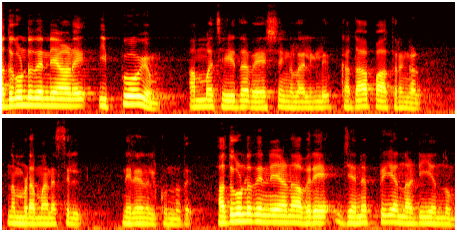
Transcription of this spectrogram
അതുകൊണ്ട് തന്നെയാണ് ഇപ്പോഴും അമ്മ ചെയ്ത വേഷങ്ങൾ അല്ലെങ്കിൽ കഥാപാത്രങ്ങൾ നമ്മുടെ മനസ്സിൽ നിലനിൽക്കുന്നത്. അതുകൊണ്ട് തന്നെയാണ് അവരെ ജനപ്രിയ നടിയെന്നും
